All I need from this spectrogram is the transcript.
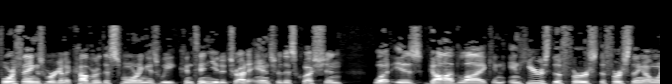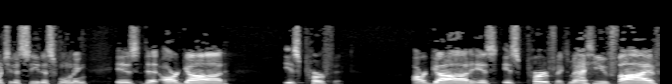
Four things we're going to cover this morning as we continue to try to answer this question what is God like? And, and here's the first, the first thing I want you to see this morning is that our God is perfect. Our God is, is perfect. Matthew 5,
